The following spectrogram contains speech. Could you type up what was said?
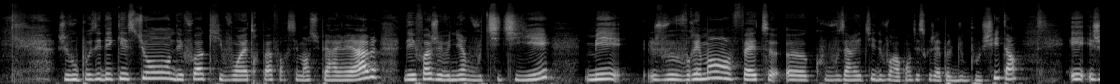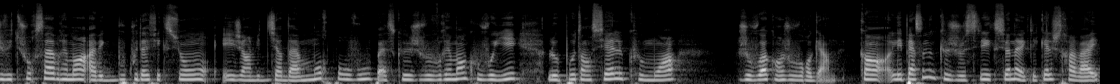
je vais vous poser des questions, des fois qui vont être pas forcément super agréables, des fois je vais venir vous titiller, mais je veux vraiment en fait euh, que vous arrêtiez de vous raconter ce que j'appelle du bullshit. Hein. Et je fais toujours ça vraiment avec beaucoup d'affection et j'ai envie de dire d'amour pour vous parce que je veux vraiment que vous voyez le potentiel que moi je vois quand je vous regarde. Quand les personnes que je sélectionne avec lesquelles je travaille,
